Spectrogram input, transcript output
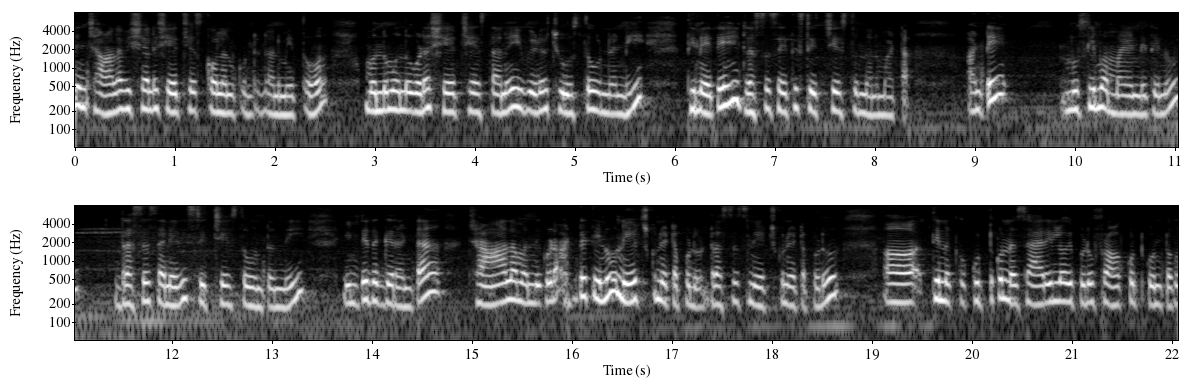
నేను చాలా విషయాలు షేర్ చేసుకోవాలనుకుంటున్నాను మీతో. ముందు ముందు కూడా షేర్ చేస్తాను. ఈ వీడియో చూస్తూ ఉండండి. తినైతే డ్రెస్సెస్ అయితే స్టిచ్ చేస్తుందనమాట అంటే ముస్లిం అమ్మాయి అండి తిను. డ్రెస్సెస్ అనేది స్టిచ్ చేస్తూ ఉంటుంది. ఇంటి దగ్గర అంట చాలామంది కూడా అంటే తిను నేర్చుకునేటప్పుడు డ్రెస్సెస్ నేర్చుకునేటప్పుడు తినకు కుట్టుకున్న శారీలో ఇప్పుడు ఫ్రాక్ కుట్టుకుంటాం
